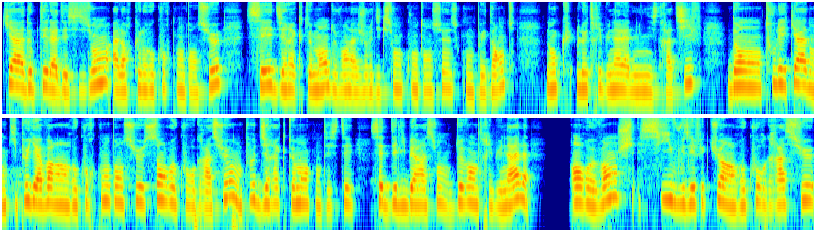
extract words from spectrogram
qui a adopté la décision, alors que le recours contentieux, c'est directement devant la juridiction contentieuse compétente, donc le tribunal administratif. Dans tous les cas, donc il peut y avoir un recours contentieux sans recours gracieux, on peut directement contester cette délibération devant le tribunal. En revanche, si vous effectuez un recours gracieux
